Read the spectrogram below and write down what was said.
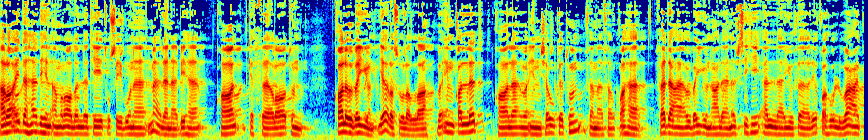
ارايت هذه الامراض التي تصيبنا ما لنا بها قال كفارات قال أبي يا رسول الله وإن قلت قال وإن شوكة فما فوقها. فدعا أبي على نفسه ألا يفارقه الوعك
